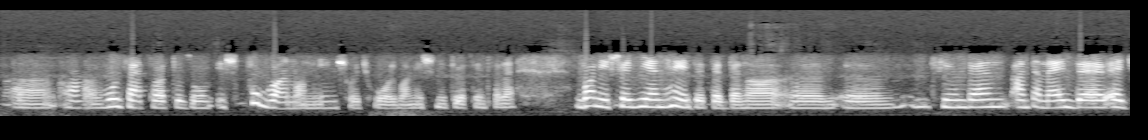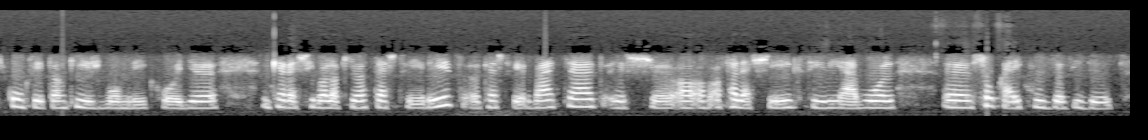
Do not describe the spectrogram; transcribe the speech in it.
a, a hozzátartozó, és fogalmam nincs, hogy hol van és mi történt vele. Van is egy ilyen helyzet ebben a ö, ö, filmben, hát nem egy, de egy konkrétan ki is bomlik, hogy keresi valaki a testvérét, a testvérbátyját, és a, a feleség Szíriából ö, sokáig húzza az időt,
